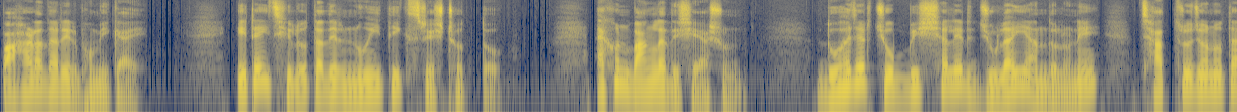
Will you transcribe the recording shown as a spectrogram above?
পাহারাদারের ভূমিকায়। এটাই ছিল তাদের নৈতিক শ্রেষ্ঠত্ব। এখন বাংলাদেশে আসুন। দু হাজার চব্বিশ সালের জুলাই আন্দোলনে ছাত্র জনতা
